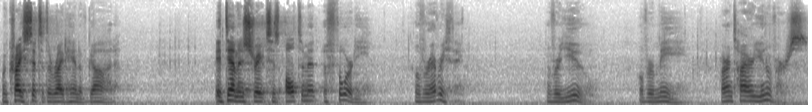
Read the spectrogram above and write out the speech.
When Christ sits at the right hand of God, it demonstrates his ultimate authority over everything, over you, over me, our entire universe.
